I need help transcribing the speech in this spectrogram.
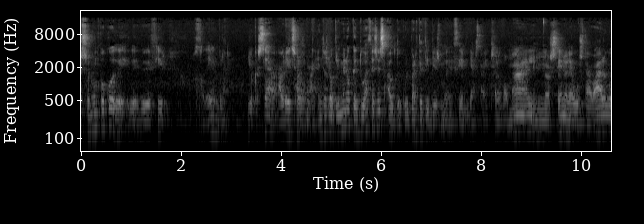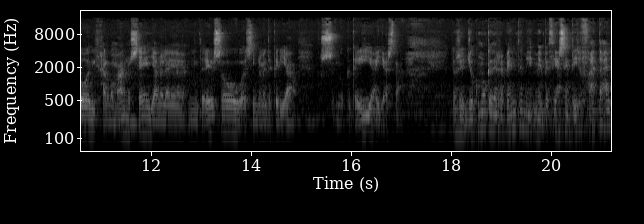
son un poco de, de, decir, joder, en plan, yo que sé, habré hecho algo mal. Entonces lo primero que tú haces es autoculparte a ti mismo, decir, ya está, he hecho algo mal, no sé, no le ha gustado algo, dije algo mal, no sé, ya no le intereso, simplemente quería pues, lo que quería y ya está. Entonces yo como que de repente me, me empecé a sentir fatal,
